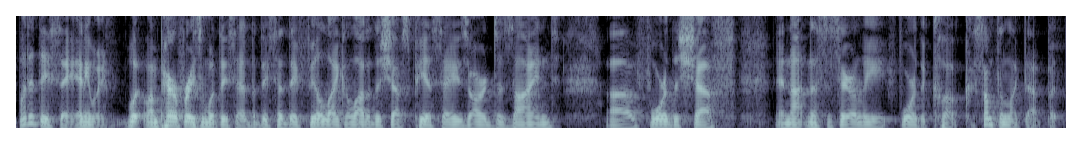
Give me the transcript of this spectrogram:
what did they say? Anyway, what, I'm paraphrasing what they said, but they said they feel like a lot of the chef's PSAs are designed uh, for the chef and not necessarily for the cook, something like that. But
